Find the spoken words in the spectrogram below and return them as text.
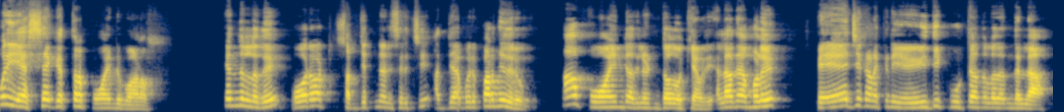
ഒരു എസ് എക്ക് എത്ര പോയിന്റ് വേണം? എന്നുള്ളത് ഓരോ സബ്ജക്റ്റിനനുസരിച്ച് അധ്യാപകർ പറഞ്ഞു തരും. ആ പോയിന്റ് അതിലുണ്ടോ നോക്കിയാൽ മതി. അല്ലാതെ നമ്മൾ പേജ് കണക്കിന് എഴുതി കൂട്ടുക എന്നുള്ളത് എന്തല്ല?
